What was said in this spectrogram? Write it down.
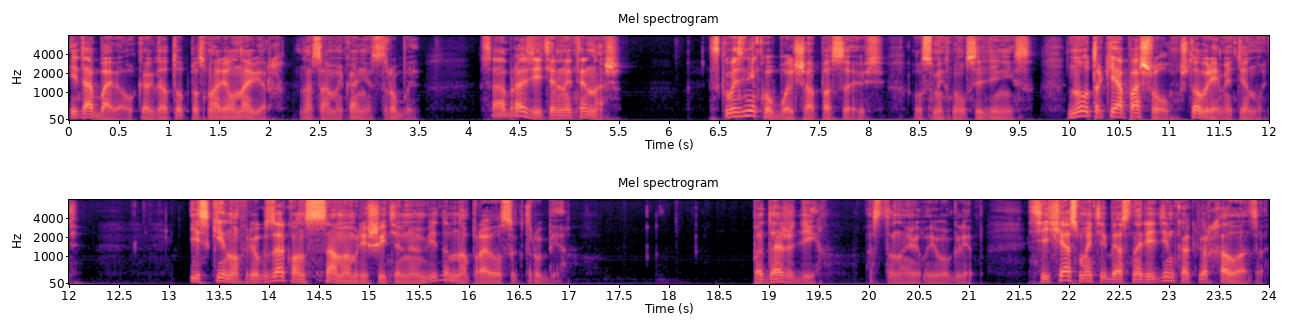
И добавил, когда тот посмотрел наверх, на самый конец трубы. «Сообразительный ты наш». «Сквозняков больше опасаюсь», — усмехнулся Денис. «Ну, так я пошел. Что время тянуть?» И, скинув рюкзак, он с самым решительным видом направился к трубе. «Подожди», — остановил его Глеб. «Сейчас мы тебя снарядим, как верхолаза.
